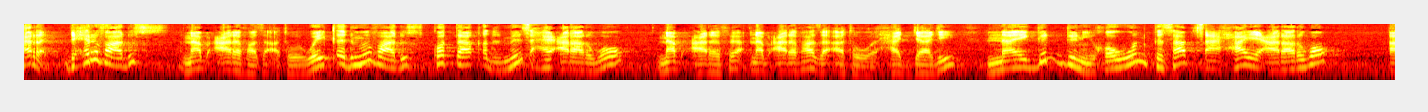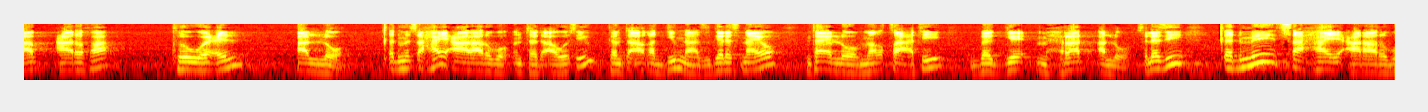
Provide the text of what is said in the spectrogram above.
ሕራይ ድሕሪ ፋዱስ ናብ ዓረፋ ዝኣተወ ወይ ቅድሚ ፋዱስ ኮታ ቅድሚ ጸሓይ ዓራርቦ ናብ ዓረፋ ዝኣተወ ሓጃጂ ናይ ግድን ይኸውን ክሳብ ጸሓይ ዓራርቦ ኣብ ዓረፋ ክውዕል ኣለዎ። ቅድሚ ጸሓይ ዓራርቦ እንተድኣ ወጺኡ ከምቲ ኣቐዲምና ዝገለጽናዮ እንታይ ኣለዎ መቕጻዕቲ በጊዕ ምሕራድ ኣለዎ። ስለዚ ቅድሚ ጸሓይ ዓራርቦ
